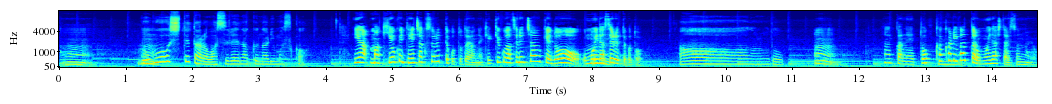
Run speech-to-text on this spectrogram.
うん、ログをしてたら忘れなくなりますか、いやまあ記憶に定着するってことだよね。結局忘れちゃうけど思い出せるってこと。あーなるほど。うん、なんかね取っかかりがあったら思い出したりするのよ、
